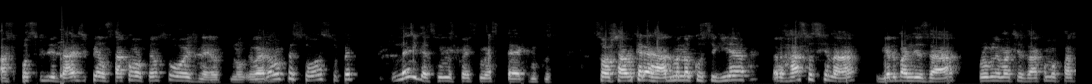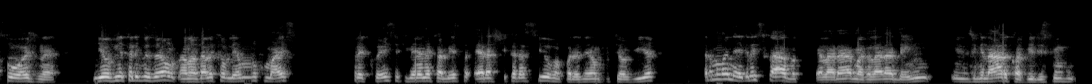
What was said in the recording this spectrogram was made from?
as possibilidades de pensar como eu penso hoje, né? Eu, eu era uma pessoa super leiga, assim, nos conhecimentos técnicos. Só achava que era errado, mas não conseguia raciocinar, verbalizar, problematizar como eu faço hoje, né? E eu via televisão. A novela que eu lembro com mais frequência que vem na minha cabeça era a Chica da Silva, por exemplo, que eu via era uma negra escrava. Ela era, mas ela era bem indignada com a vida, isso me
